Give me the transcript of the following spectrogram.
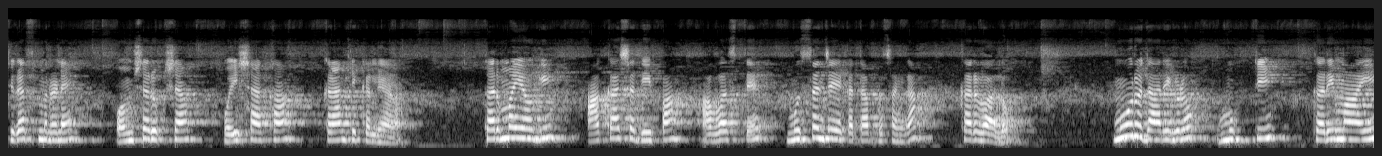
ಚಿರಸ್ಮರಣೆ ವಂಶವೃಕ್ಷ, ವೈಶಾಖ, ಕ್ರಾಂತಿ ಕಲ್ಯಾಣ. ಕರ್ಮಯೋಗಿ, ಆಕಾಶದೀಪ, ಅವಸ್ಥೆ, ಮುಸ್ಸಂಜೆಯ ಕಥಾಪ್ರಸಂಗ, ಕರ್ವಾಲು. ಮೂರು ದಾರಿಗಳು, ಮುಕ್ತಿ, ಕರಿಮಾಯಿ,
